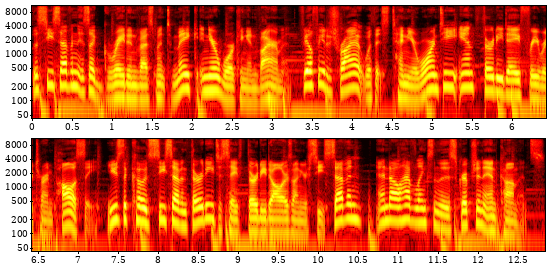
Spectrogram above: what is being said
the C7 is a great investment to make in your working environment. Feel free to try it with its 10-year warranty and 30-day free return policy. Use the code C730 to save $30 on your C7, and I'll have links in the description and comments.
